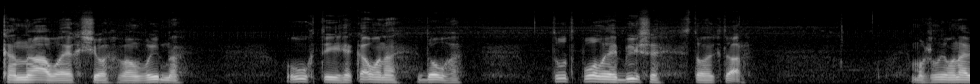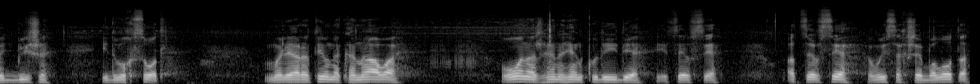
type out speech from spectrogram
канава, якщо вам видно. Ух ти, яка вона довга. Тут поле більше 100 гектар. Можливо навіть більше і 200. Меліоративна канава. Вон аж ген-ген куди йде. І це все. А це все висохше болото.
